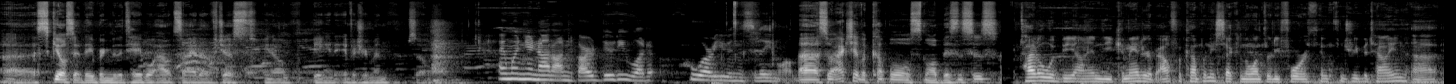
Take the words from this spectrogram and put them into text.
uh, skill set they bring to the table outside of just you know being an infantryman. So, And when you're not on guard duty, what who are you in the civilian world? uh, so I actually have a couple small businesses. Title would be I am the commander of Alpha Company, 2nd to 134th Infantry Battalion, uh,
